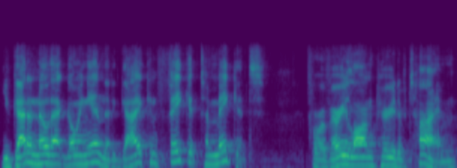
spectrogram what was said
you've got to know that going in that a guy can fake it to make it for a very long period of time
